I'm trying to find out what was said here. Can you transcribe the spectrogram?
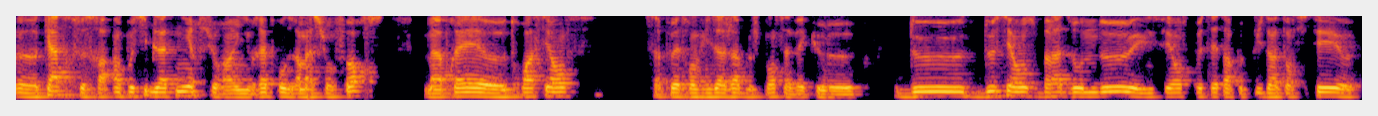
4, ce sera impossible à tenir sur une vraie programmation force. Mais après euh, trois séances, ça peut être envisageable, je pense, avec euh, deux, deux séances bas de zone 2 et une séance peut-être un peu plus d'intensité. Euh.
